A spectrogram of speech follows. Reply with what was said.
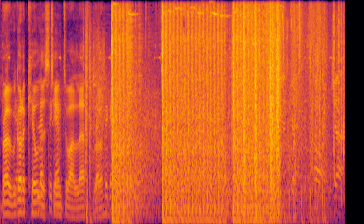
Bro, we Yeah, gotta kill left this team to our left, bro. Left again. Just get in this car, Jack.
